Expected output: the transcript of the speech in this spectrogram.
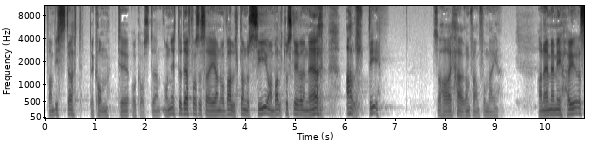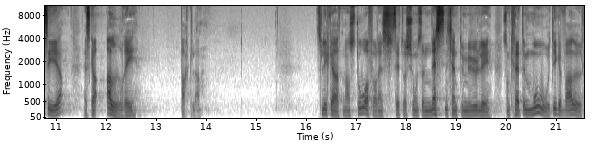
For han visste at det kom til å koste. Og Nettopp derfor så sier han, og valgte han å si, og han valgte å skrive det ned Alltid så har jeg Herren framfor meg. Han er med min høyre side. Jeg skal aldri vakle. Slik at når han sto overfor en situasjon som nesten kjente umulig, som krevde modige valg,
